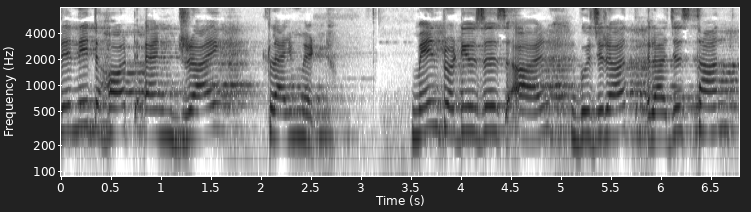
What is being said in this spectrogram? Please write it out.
they need hot and dry climate Main producers are Gujarat, Rajasthan,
